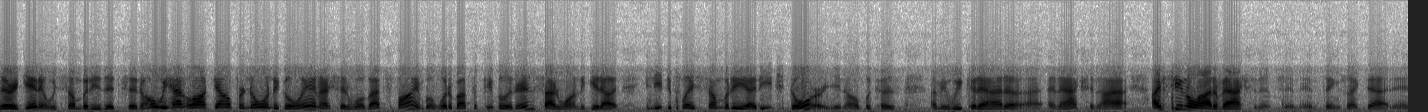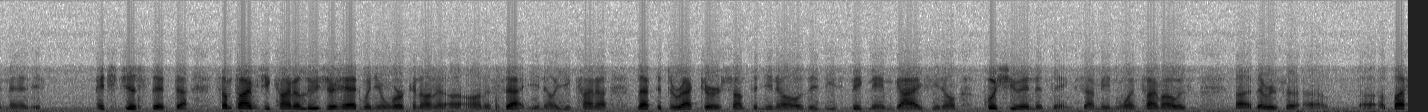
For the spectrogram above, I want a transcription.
there again, it was somebody that said, "Oh, we had it locked down for no one to go in." I said, "Well, that's fine, but what about the people that are inside wanting to get out? You need to place somebody at each door, you know, because I mean, we could have had a, an accident. I I've seen a lot of accidents and, and things like that, and uh, it, it's just that uh, sometimes you kind of lose your head when you're working on a on a set. You know, you kind of let the director or something. You know, the, these big name guys. You know, push you into things. I mean, one time I was uh, there was a, a, a bus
